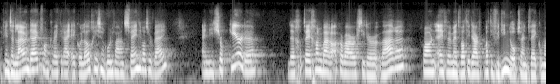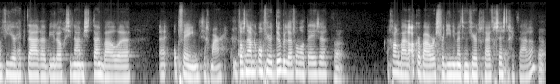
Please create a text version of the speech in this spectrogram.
Vincent Luijendijk van kwekerij Ecologisch en Roelof Arend Sveen, die was erbij. En die choqueerde de twee gangbare akkerbouwers die er waren... gewoon even met wat hij, daar, wat hij verdiende op zijn 2,4 hectare biologisch dynamische tuinbouw... eh, op veen, zeg maar. Het was namelijk ongeveer het dubbele van wat deze gangbare akkerbouwers verdienen met hun 40, 50, 60 hectare. Ja.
